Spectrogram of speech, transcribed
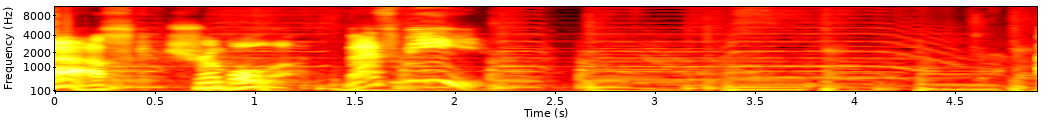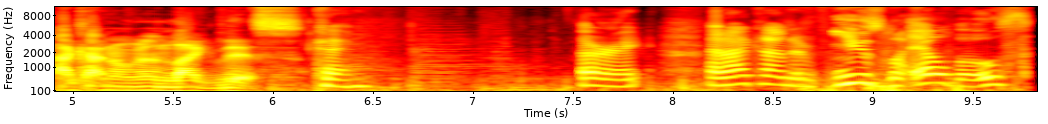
Ask Shrimpola. That's me. I kind of run like this. Okay. All right. And I kind of use my elbows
